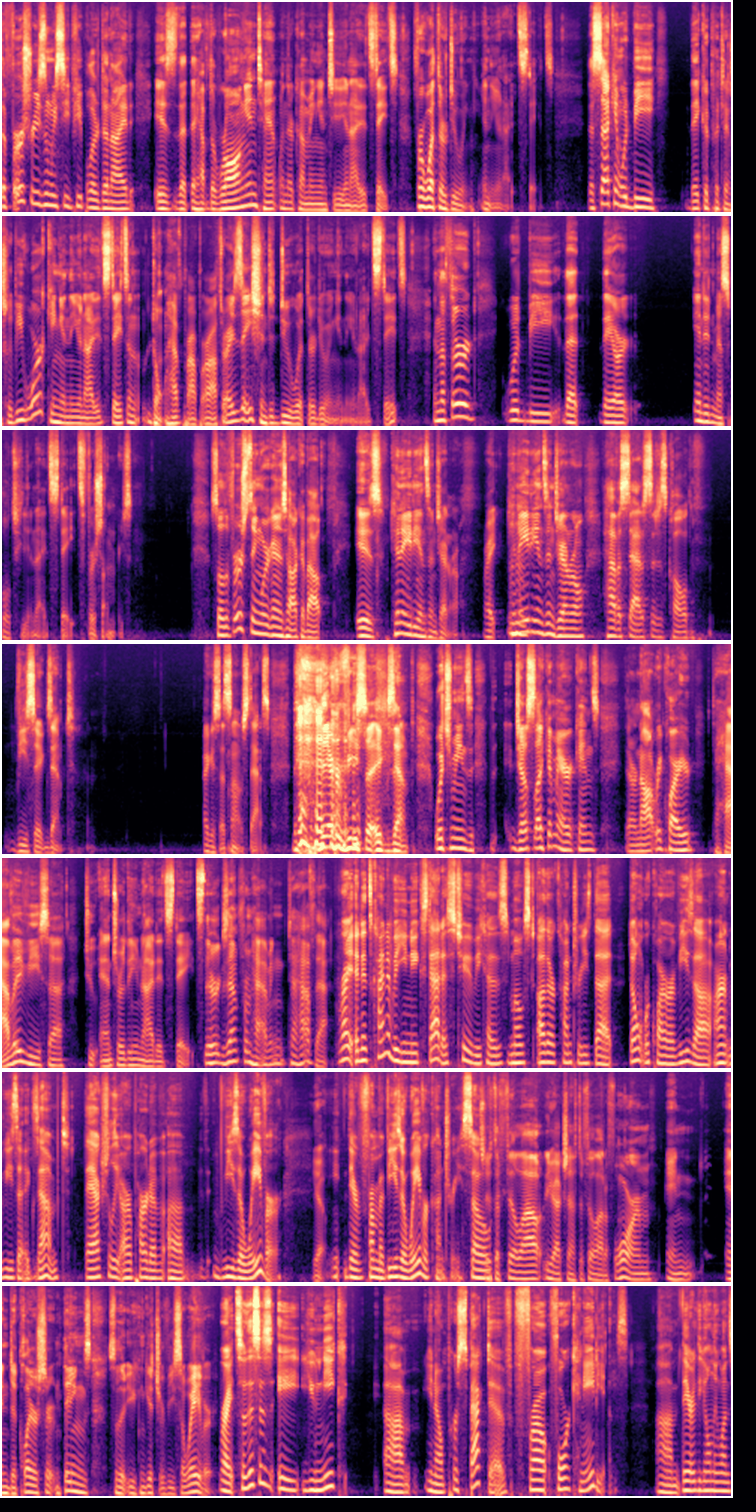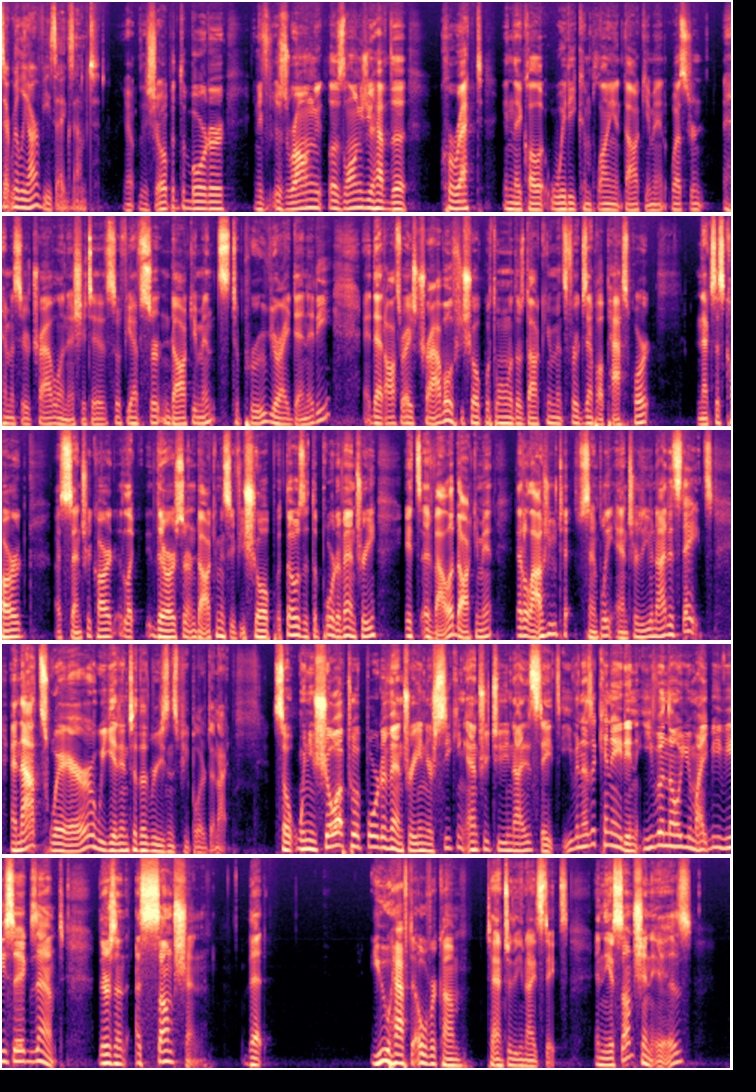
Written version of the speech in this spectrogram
The first reason we see people are denied is that they have the wrong intent when they're coming into the United States for what they're doing in the United States. The second would be they could potentially be working in the United States and don't have proper authorization to do what they're doing in the United States. And the third would be that they are inadmissible to the United States for some reason. So the first thing we're going to talk about is Canadians in general, right? Mm-hmm. Canadians in general have a status that is called visa exempt. I guess that's not a status. they're visa exempt, which means just like Americans, they're not required to have a visa to enter the United States. They're exempt from having to have that. Right. And it's kind of a unique status too, because most other countries that don't require a visa aren't visa exempt. They actually are part of a visa waiver. Yeah. They're from a visa waiver country. So, so you have to fill out, you actually have to fill out a form and and declare certain things so that you can get your visa waiver. Right. So this is a unique, um, you know, perspective for for Canadians. Um, they're the only ones that really are visa exempt. Yep. They show up at the border, and if it's wrong, as long as you have the correct, and they call it witty compliant document, Western Hemisphere Travel Initiative. So if you have certain documents to prove your identity that authorize travel, if you show up with one of those documents, for example, a passport, Nexus card, a SENTRI card. Like there are certain documents. If you show up with those at the port of entry, it's a valid document that allows you to simply enter the United States. And that's where we get into the reasons people are denied. So when you show up to a port of entry and you're seeking entry to the United States, even as a Canadian, even though you might be visa exempt, there's an assumption that you have to overcome to enter the United States. And the assumption is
